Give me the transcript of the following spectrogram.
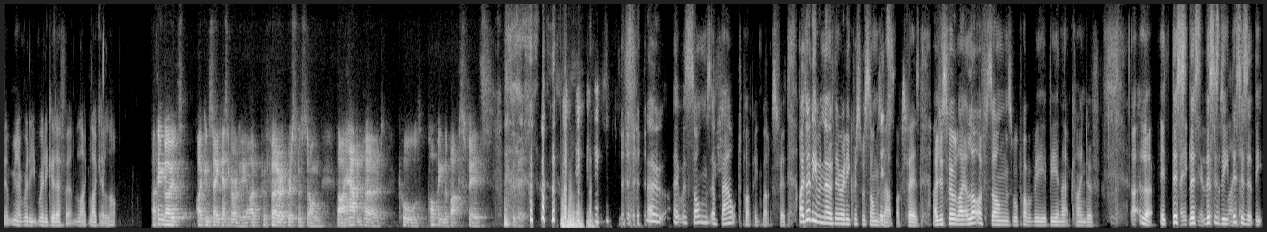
you know really really good effort like like it a lot. I think I'd I can say categorically I prefer a Christmas song that I haven't heard called "Popping the Bucks Fizz" to this. no, it was songs about popping Bucks Fizz. I don't even know if there are any Christmas songs about It's- Bucks Fizz. I just feel like a lot of songs will probably be in that kind of. Uh, look, it, this Making this your this is Christmas the this lineup. is at the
